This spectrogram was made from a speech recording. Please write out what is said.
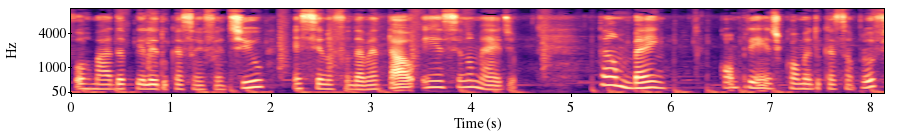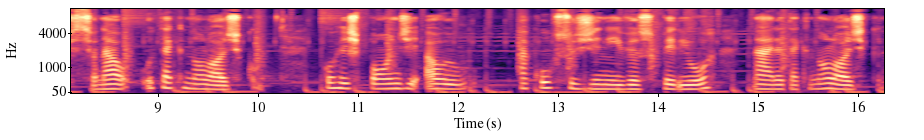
formada pela educação infantil, ensino fundamental e ensino médio. Também compreende como educação profissional o tecnológico. Corresponde ao, a cursos de nível superior na área tecnológica,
